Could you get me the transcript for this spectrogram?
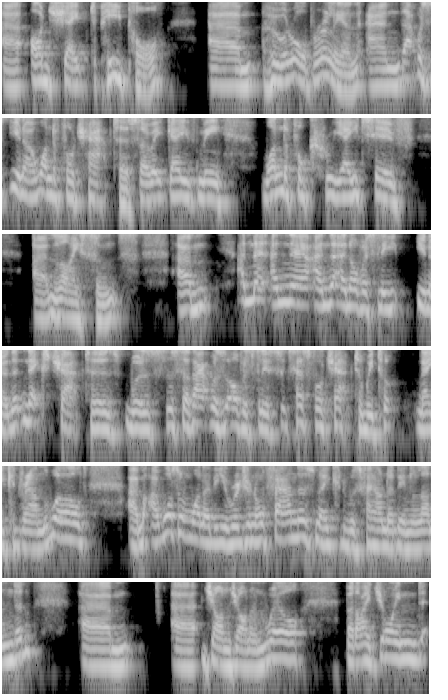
uh, odd shaped people um, who were all brilliant. And that was, you know, a wonderful chapter. So it gave me wonderful creative uh, license. Um, and then, and, there, and and obviously, you know, the next chapters was so that was obviously a successful chapter. We took Naked around the world. Um, I wasn't one of the original founders. Naked was founded in London. Um, uh, John, John, and Will. But I joined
